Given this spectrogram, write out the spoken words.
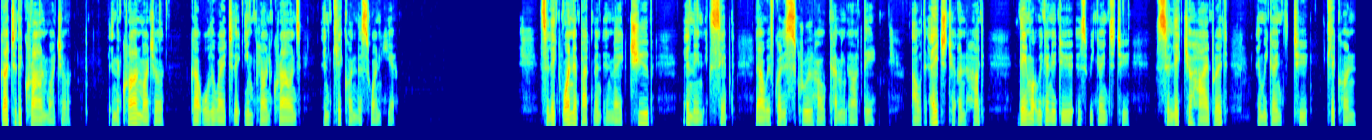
Go to the crown module. In the crown module, go all the way to the implant crowns and click on this one here. Select one abutment and make tube and then accept. Now we've got a screw hole coming out there. Alt H to unhide. Then what we're going to do is we're going to select your hybrid and we're going to click on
